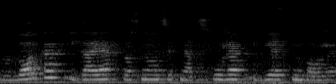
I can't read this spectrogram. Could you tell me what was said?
w borkach i gajach rosnących na wzgórzach i wielkim borze,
